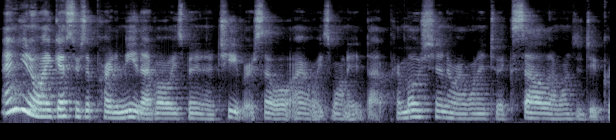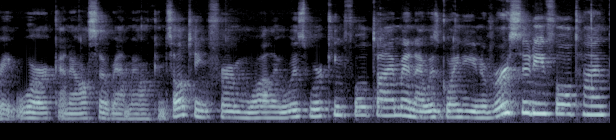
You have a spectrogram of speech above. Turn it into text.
And you know i guess there's a part of me that i've always been an achiever. So i always wanted that promotion or i wanted to excel. I wanted to do great work. And i also ran my own consulting firm while i was working full-time and i was going to university full-time.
